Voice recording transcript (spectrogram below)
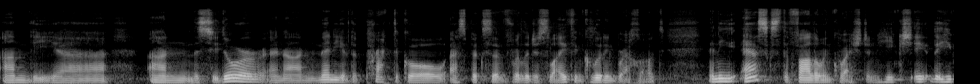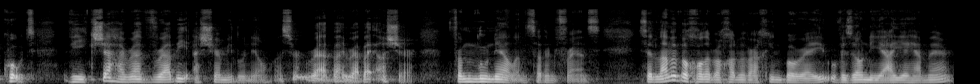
on the uh, on the Siddur and on many of the practical aspects of religious life, including brachot. And he asks the following question. He, he quotes, Rav Rabbi Asher milunel, a certain rabbi, Rabbi Asher, from Lunel in southern France. He said, Lama b'chol brachot mevarchin borei, uvezo yehamer,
